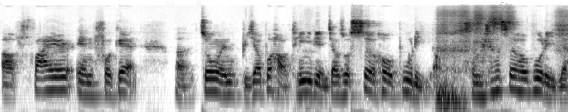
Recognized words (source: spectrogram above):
呃 Fire and Forget。呃，中文比较不好听一点，叫做事后不理哦。什么叫事后不理呢？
